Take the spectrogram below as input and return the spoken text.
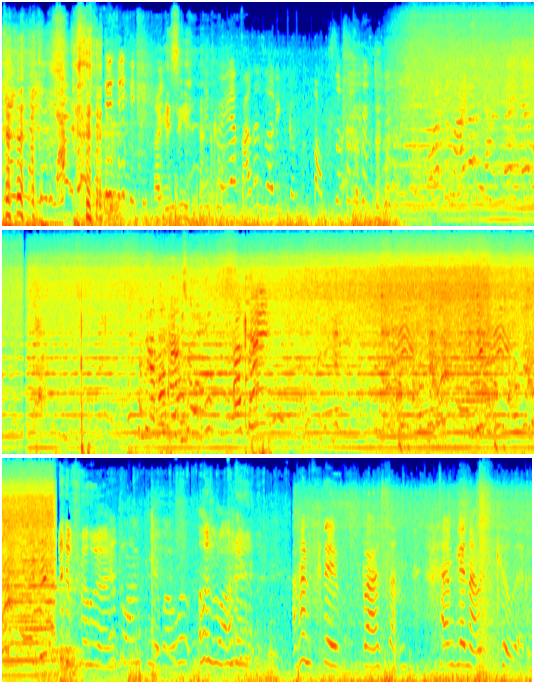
I can see. Bare, bare han Han flipper sådan. Han bliver nærmest ked af det.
